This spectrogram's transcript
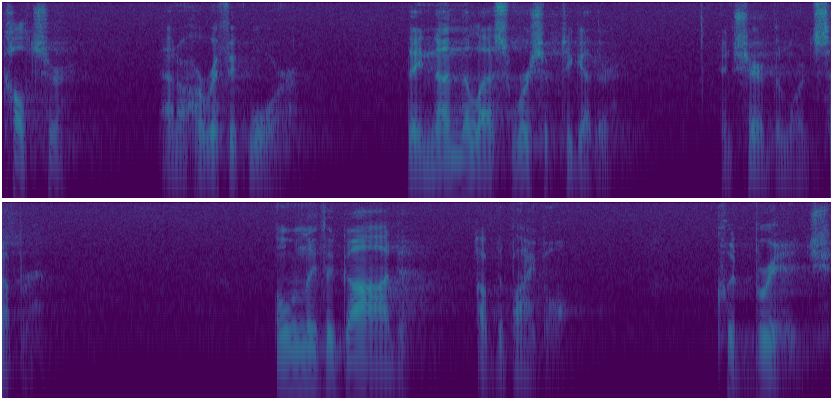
culture, and a horrific war, they nonetheless worshiped together and shared the Lord's Supper. Only the God of the Bible could bridge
